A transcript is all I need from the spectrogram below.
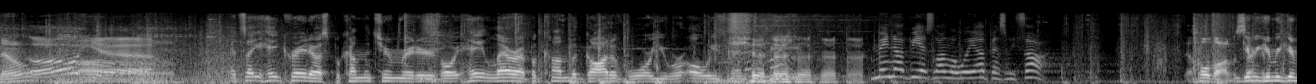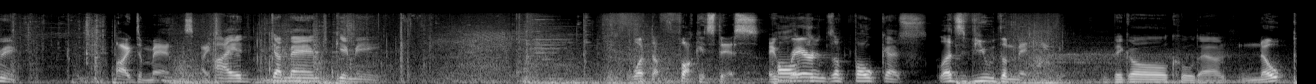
No. Oh, yeah! Oh. it's like, hey Kratos, become the Tomb Raider. Hey Lara, become the God of War you were always meant to be. May not be as long a way up as we thought. Hold on a gimme, gimme, gimme. I demand this item. I demand gimme. What the fuck is this? A rare. Cauldrons of focus. Let's view the menu. Big ol' cooldown. Nope.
